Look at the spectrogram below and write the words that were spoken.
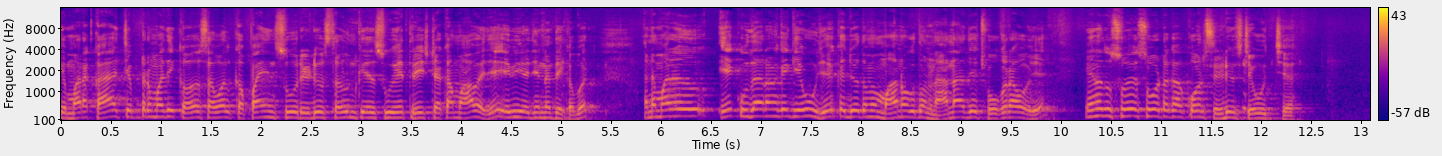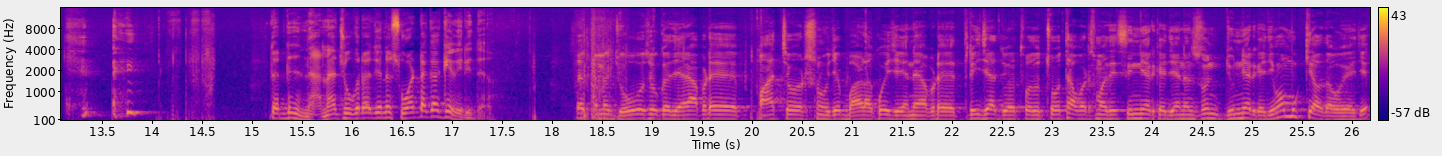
કે મારા કયા ચેપ્ટરમાંથી કયો સવાલ કપાઈને શું રિડ્યુસ થયું કે શું એ ત્રીસ ટકામાં આવે છે એવી હજી નથી ખબર. અને મારે એક ઉદાહરણ કંઈક એવું છે કે જો તમે માનો કે તો નાના જે છોકરાઓ છે, એને તો સો એ સો ટકા કોર્સ રિડ્યુસ જેવું જ છે. નાના છોકરા છે ને સો ટકા કેવી રીતે? સાહેબ, તમે જોવો છો કે જ્યારે આપણે પાંચ વર્ષનું જે બાળક હોય છે, એને આપણે ત્રીજા જ અથવા તો ચોથા વર્ષમાંથી સિનિયર કેજી જેને જુનિયર કેજીમાં મૂકી આવતા હોઈએ છીએ.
